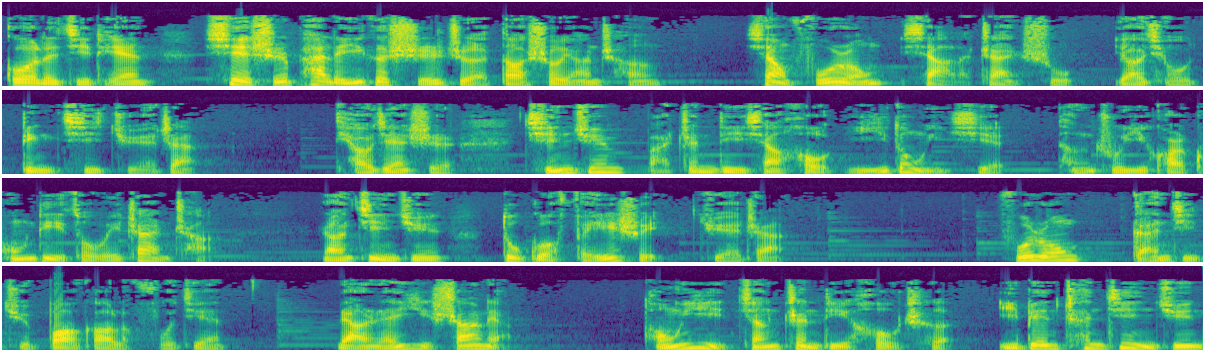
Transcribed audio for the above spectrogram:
过了几天，谢石派了一个使者到寿阳城，向芙蓉下了战书，要求定期决战，条件是秦军把阵地向后移动一些，腾出一块空地作为战场，让晋军渡过淝水决战。芙蓉。赶紧去报告了苻坚，两人一商量，同意将阵地后撤，以便趁晋军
